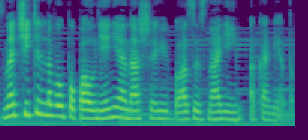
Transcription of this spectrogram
значительного пополнения нашей базы знаний о кометах.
